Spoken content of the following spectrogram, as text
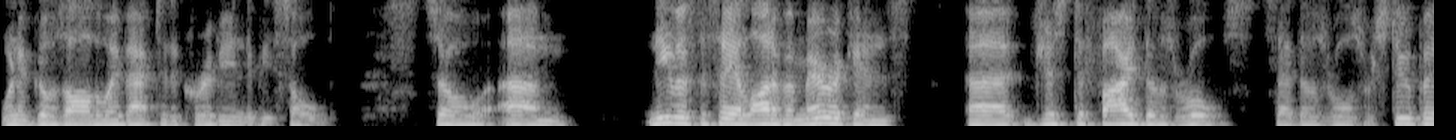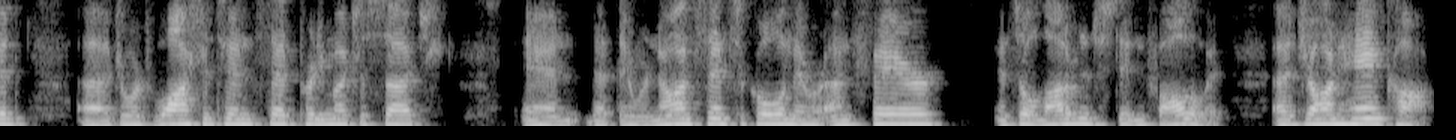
when it goes all the way back to the Caribbean to be sold. So, um, needless to say, a lot of Americans uh, just defied those rules, said those rules were stupid. Uh, George Washington said pretty much as such, and that they were nonsensical and they were unfair. And so a lot of them just didn't follow it. Uh, John Hancock,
